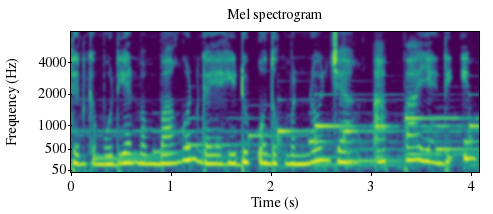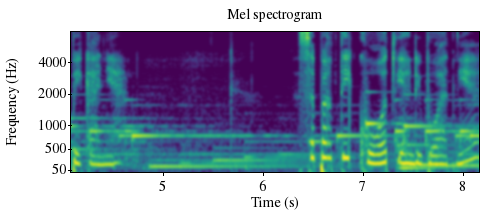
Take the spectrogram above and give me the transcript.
dan kemudian membangun gaya hidup untuk menunjang apa yang diimpikannya. Seperti quote yang dibuatnya,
